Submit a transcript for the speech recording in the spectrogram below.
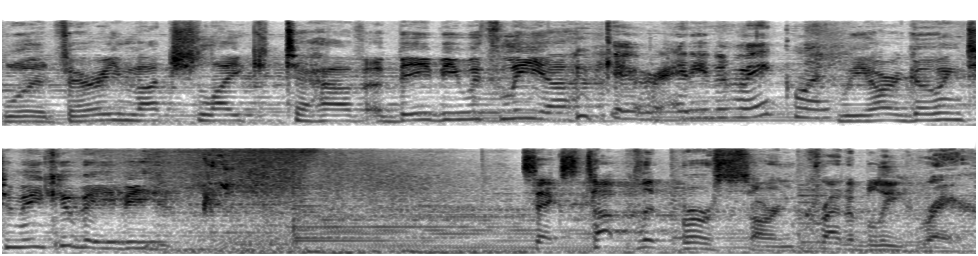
would very much like to have a baby with Leah. Get ready to make one. We are going to make a baby. Sextuplet births are incredibly rare.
